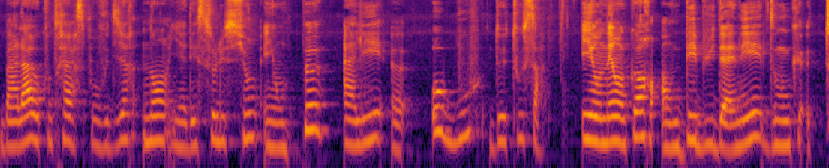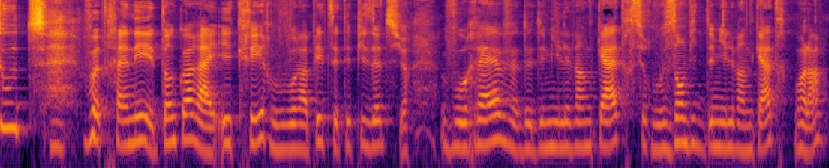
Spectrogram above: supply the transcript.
Bah là, au contraire, c'est pour vous dire non, il y a des solutions et on peut aller euh, au bout de tout ça. Et on est encore en début d'année, donc toute votre année est encore à écrire. Vous vous rappelez de cet épisode sur vos rêves de 2024, sur vos envies de 2024, voilà.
